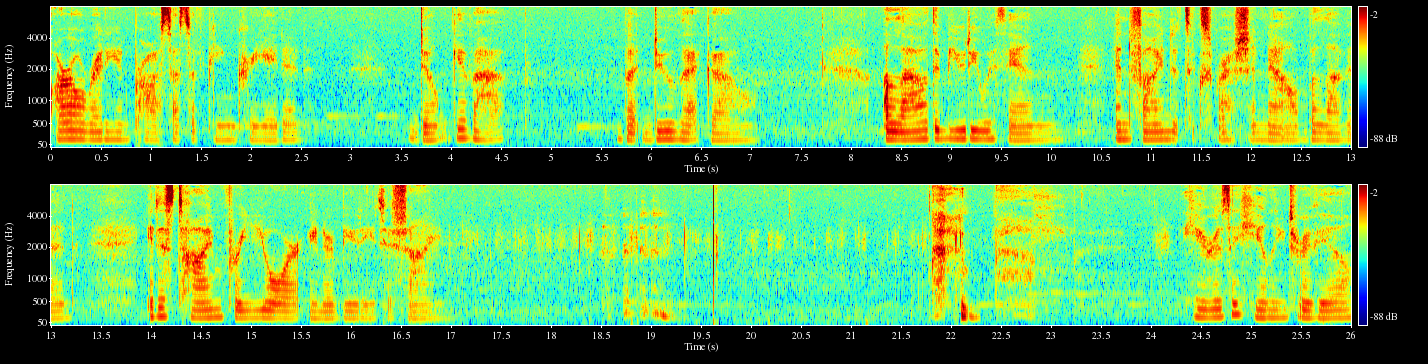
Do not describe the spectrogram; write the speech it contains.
are already in process of being created. Don't give up, but do let go. Allow the beauty within and find its expression now, beloved. It is time for your inner beauty to shine. Here is a healing to reveal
